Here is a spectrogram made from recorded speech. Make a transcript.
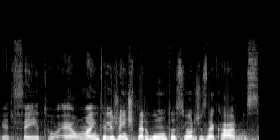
Perfeito. É uma inteligente pergunta, senhor José Carlos.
